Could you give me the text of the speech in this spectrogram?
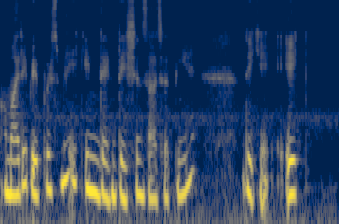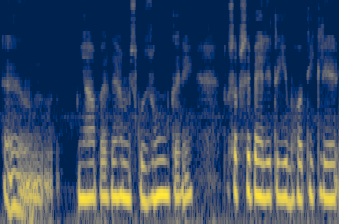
हमारे पेपर्स में एक इंडेंटेशन आ जाती हैं। देखिए, एक यहाँ पर अगर हम इसको जूम करें तो सबसे पहले तो ये बहुत ही क्लियर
